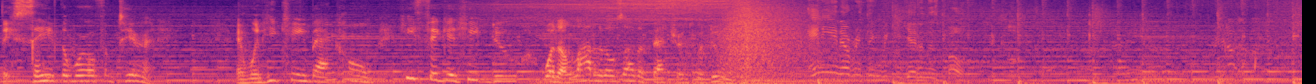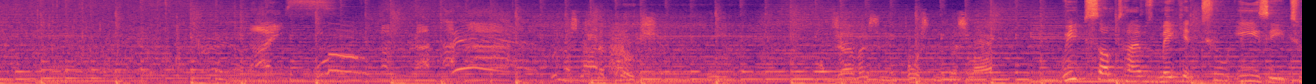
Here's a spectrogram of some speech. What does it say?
They saved the world from tyranny. And when he came back home, he figured he'd do what a lot of those other veterans were doing. Any and everything we can get in this boat. Observance and enforcement of this law. We sometimes make it too easy to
